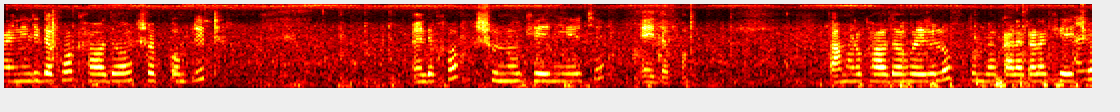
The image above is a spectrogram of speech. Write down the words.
ফাইনালি দেখো খাওয়া দাওয়া সব কমপ্লিট। এই দেখো শুনু খেয়ে নিয়েছে। এই দেখো। তো আমারও খাওয়া দাওয়া হয়ে গেল। তোমরা কারা কারা খেয়েছো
